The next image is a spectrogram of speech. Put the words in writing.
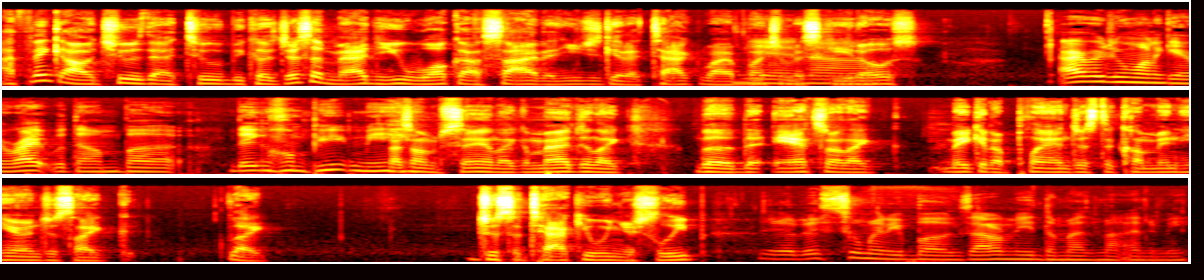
I think I would choose that too because just imagine you walk outside and you just get attacked by a bunch Yeah, of no. mosquitoes. I really want to get right with them, but they gonna beat me. That's what I'm saying. Like imagine like the the ants are like making a plan just to come in here and just like like just attack you in your sleep. yeah, there's too many bugs. I don't need them as my enemy.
